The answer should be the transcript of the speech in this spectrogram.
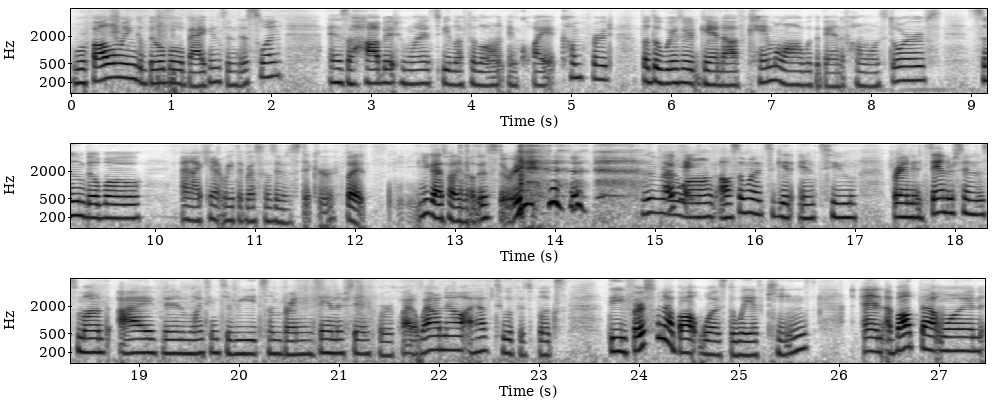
We're following Bilbo Baggins in this one as a hobbit who wanted to be left alone in quiet comfort, but the wizard Gandalf came along with a band of homeless dwarves. Soon Bilbo, and I can't read the rest because there's a sticker, but you guys probably know this story. Moving right okay. along, also wanted to get into Brandon Sanderson this month. I've been wanting to read some Brandon Sanderson for quite a while now. I have two of his books. The first one I bought was The Way of Kings. And I bought that one.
